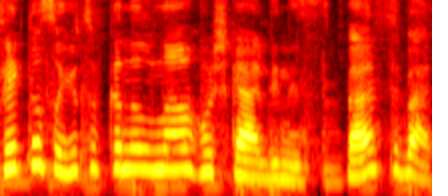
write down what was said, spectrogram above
Teknosa YouTube kanalına hoş geldiniz. Ben Sibel.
